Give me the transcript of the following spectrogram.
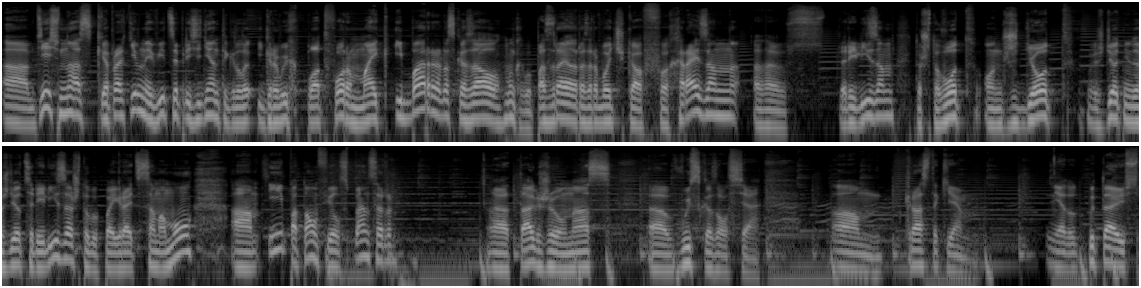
А, здесь у нас корпоративный вице-президент игр- игровых платформ Майк Ибар рассказал, ну, как бы поздравил разработчиков Horizon э, с релизом, то что вот он ждет, ждет не дождется релиза, чтобы поиграть самому, а, и потом Фил Спенсер а, также у нас высказался. Как раз таки я тут пытаюсь,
